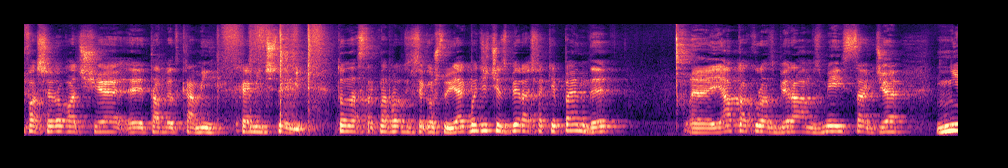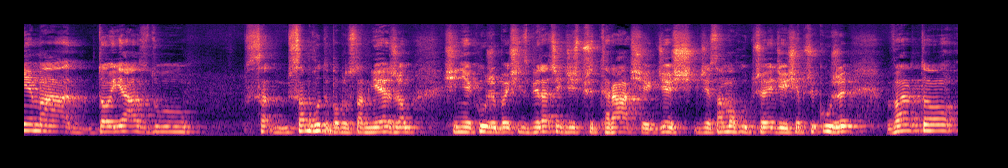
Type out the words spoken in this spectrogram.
faszerować się e, tabletkami chemicznymi. To nas tak naprawdę nic kosztuje. Jak będziecie zbierać takie pędy, E, Ja to akurat zbierałem z miejsca, gdzie nie ma dojazdu, sa- samochody po prostu tam nie jeżdżą, się nie kurzy, bo jeśli zbieracie gdzieś przy trasie, gdzieś gdzie samochód przejedzie i się przykurzy, warto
